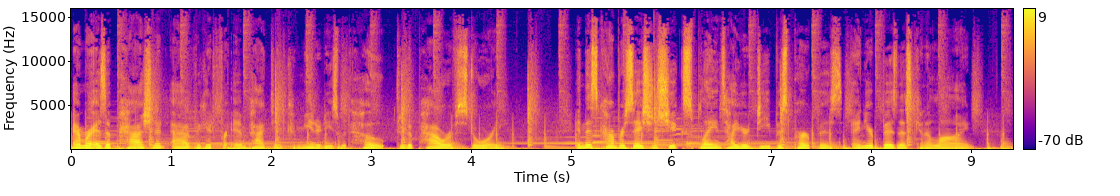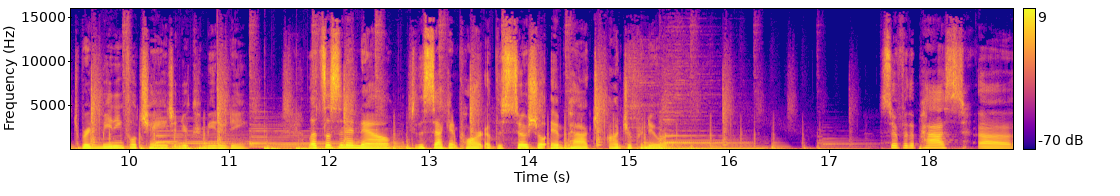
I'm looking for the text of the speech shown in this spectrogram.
Emra is a passionate advocate for impacting communities with hope through the power of story. In this conversation, she explains how your deepest purpose and your business can align to bring meaningful change in your community. Let's listen in now to the second part of the Social Impact Entrepreneur. So, for the past, uh,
